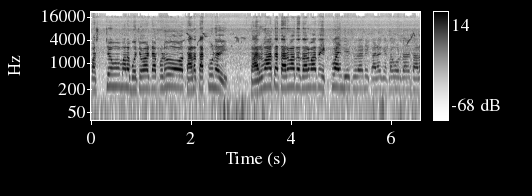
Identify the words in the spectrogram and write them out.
ఫస్ట్ మన బొచ్చబడ్డప్పుడు తడ తక్కువ ఉన్నది. తర్వాత తర్వాత తర్వాత ఎక్కువ అయింది చూడండి కడకి ఎట్లా కొడుతుంది తడ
